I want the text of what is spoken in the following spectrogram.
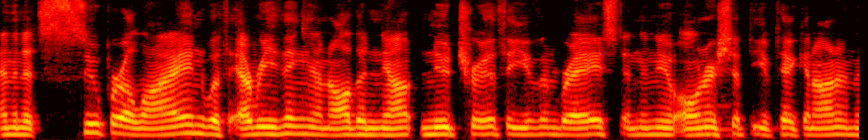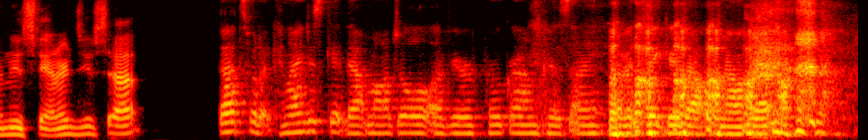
And then it's super aligned with everything and all the new, new truth that you've embraced and the new ownership that you've taken on and the new standards you've set. That's what, can I just get that module of your program? Because I haven't figured that one out yet.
